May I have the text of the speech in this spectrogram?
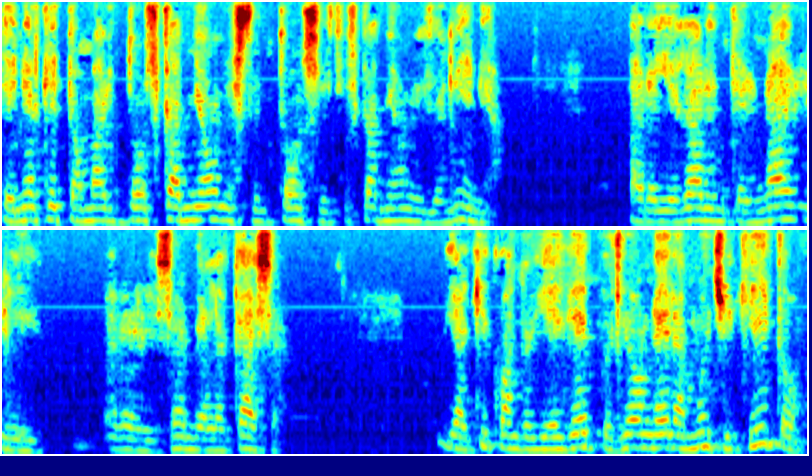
tenía que tomar dos camiones entonces, dos camiones de línea, para llegar a entrenar y para regresarme a la casa. Y aquí cuando llegué, pues yo no era muy chiquito,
